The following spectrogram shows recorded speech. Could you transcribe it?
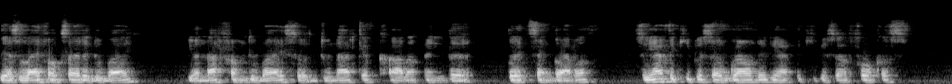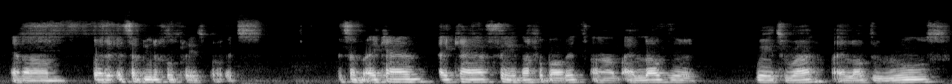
there's life outside of Dubai. You're not from Dubai, so do not get caught up in the glitz and glamour. So you have to keep yourself grounded. You have to keep yourself focused. And um, but it's a beautiful place, bro. It's it's a, I can't I can't say enough about it. Um, I love the way it's run. I love the rules.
